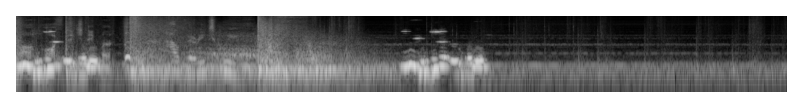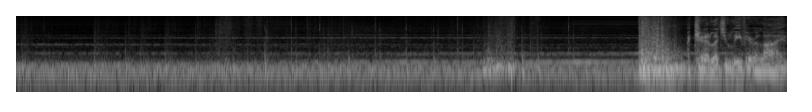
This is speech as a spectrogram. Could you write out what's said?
Oh, hostage, Nygma. How very sweet. let you leave here alive.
